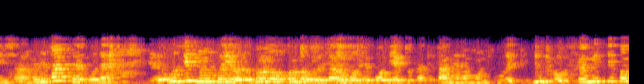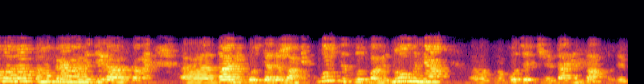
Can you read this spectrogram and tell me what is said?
інша організація буде. У звітному періоду продов- продовжуються роботи по об'єкту капітальний ремонт вулиці Дніпровська в місті Павлоград там окремими ділянками. Е, Дані кошти державні кошти, служба відновлення е, проводить дані заходи.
